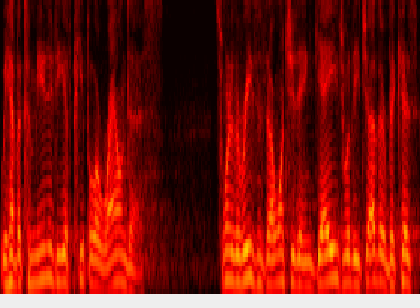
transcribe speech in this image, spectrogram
we have a community of people around us. It's one of the reasons that I want you to engage with each other because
